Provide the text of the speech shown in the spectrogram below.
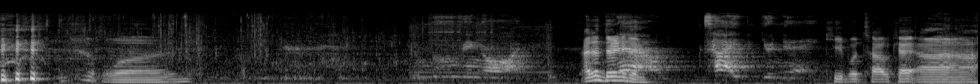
One. Moving on. I didn't do anything. Now, type your name. Keyboard tab, okay. Uh.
